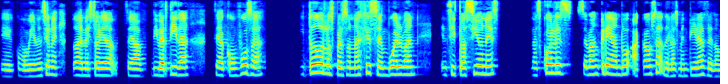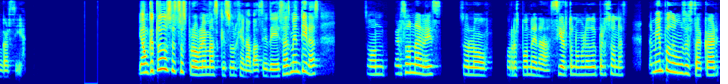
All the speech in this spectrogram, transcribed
eh, como bien mencioné, toda la historia sea divertida, sea confusa y todos los personajes se envuelvan en situaciones las cuales se van creando a causa de las mentiras de don García. Y aunque todos estos problemas que surgen a base de esas mentiras son personales, solo corresponden a cierto número de personas, también podemos destacar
